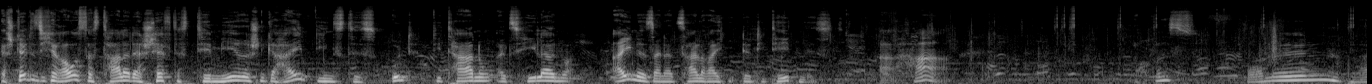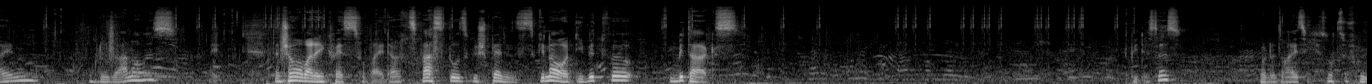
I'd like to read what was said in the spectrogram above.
Es stellte sich heraus, dass Thaler der Chef des temerischen Geheimdienstes und die Tarnung als Hehler nur eine seiner zahlreichen Identitäten ist. Aha. Noch was? Formeln? Nein. Und du da noch was? Nee. Dann schauen wir mal den Quest vorbei. Das rastlose Gespenst. Genau, die Witwe mittags. Wie ist das? 39, ist noch zu früh.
